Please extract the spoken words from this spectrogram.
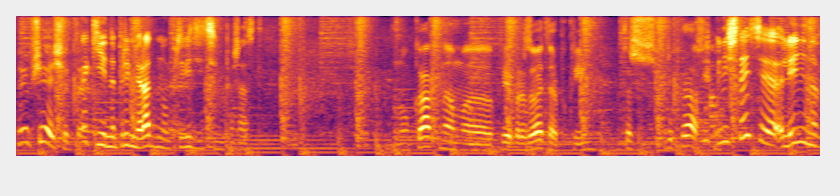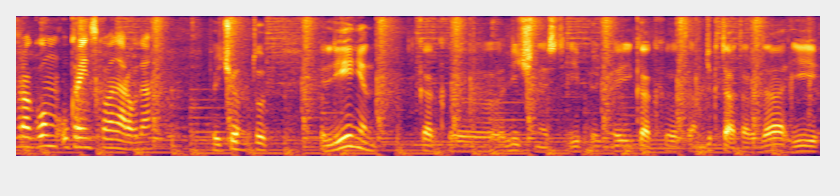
Ну и вообще я считаю, Какие, например, одну приведите пожалуйста. ну как нам э, преобразовать Арпклим? Это ж прекрасно. Вы не считаете Ленина врагом украинского народа? Причем тут Ленин как э, личность и, и как э, там, диктатор, да, и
